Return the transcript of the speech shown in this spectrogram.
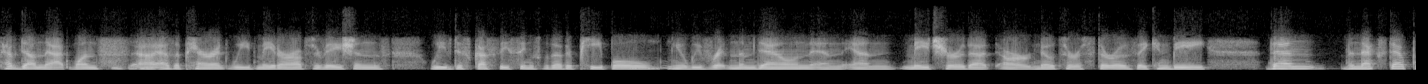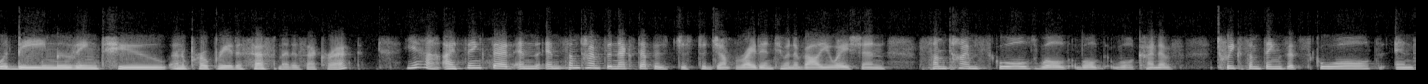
have done that, once mm-hmm. uh, as a parent we've made our observations, we've discussed these things with other people mm-hmm. you know we've written them down and and made sure that our notes are as thorough as they can be. Then the next step would be moving to an appropriate assessment. Is that correct? Yeah i think that and and sometimes the next step is just to jump right into an evaluation. Sometimes schools will will will kind of tweak some things at school and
